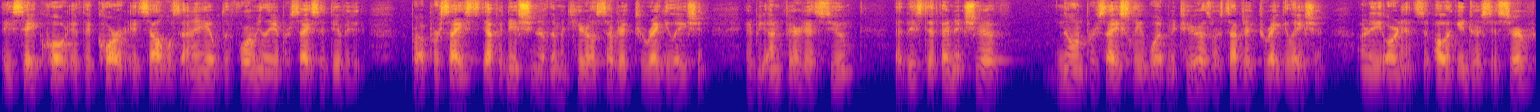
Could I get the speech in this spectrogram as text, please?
They say, quote, if the court itself was unable to formulate a precise, a precise definition of the material subject to regulation, it would be unfair to assume that this defendant should have known precisely what materials were subject to regulation under the ordinance. The public interest is served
